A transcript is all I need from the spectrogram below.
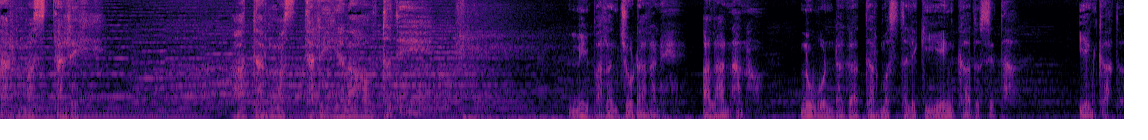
ధర్మస్థలి. ఆ ధర్మస్థలి ఎలా అవుతుంది? నీ బలం చూడాలని అలా నాను. నువ్వు ఉండగా ధర్మస్థలికి ఏం కాదు సిద్ధ. ఏం కాదు.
